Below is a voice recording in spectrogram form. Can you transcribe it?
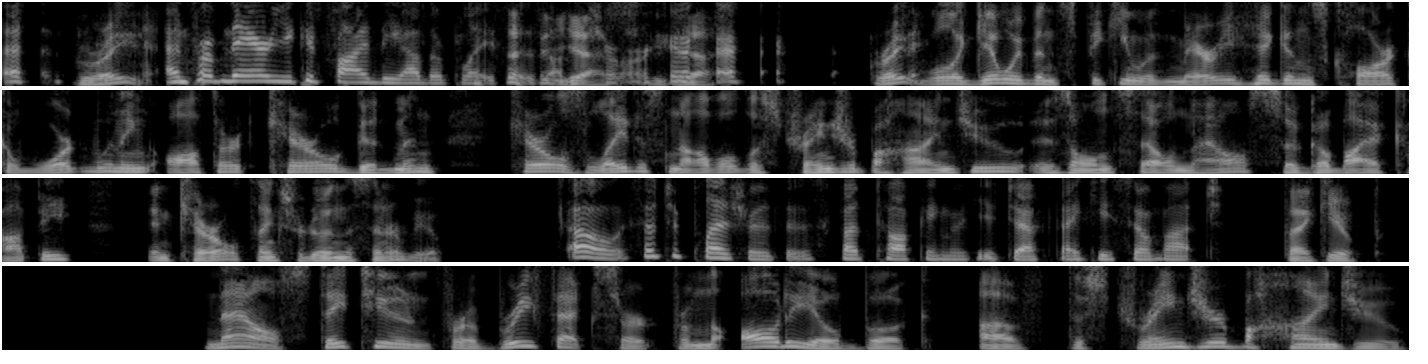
Great. and from there, you can find the other places, I'm yes, sure. yes. Great. Well, again, we've been speaking with Mary Higgins Clark, award winning author Carol Goodman. Carol's latest novel, The Stranger Behind You, is on sale now. So go buy a copy. And Carol, thanks for doing this interview. Oh, such a pleasure. It was fun talking with you, Jeff. Thank you so much. Thank you. Now, stay tuned for a brief excerpt from the audio book of The Stranger Behind You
